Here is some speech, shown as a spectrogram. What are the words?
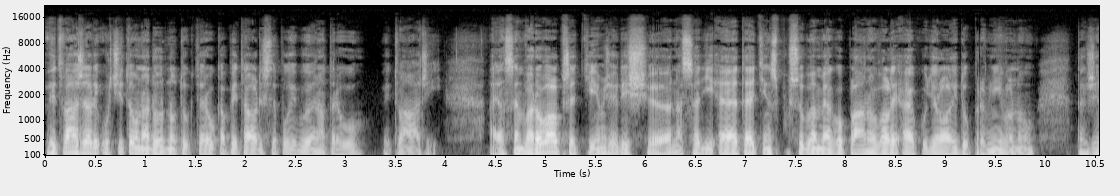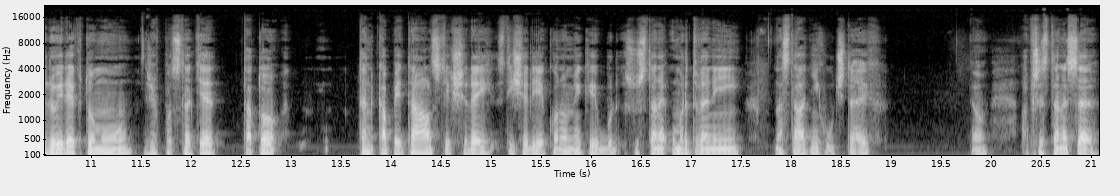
vytvářeli určitou nadhodnotu, kterou kapitál, když se pohybuje na trhu, vytváří. A já jsem varoval před tím, že když eh, nasadí EET tím způsobem, jak ho plánovali a jak udělali tu první vlnu, takže dojde k tomu, že v podstatě tato, ten kapitál z, těch šedej, z té šedé ekonomiky bude, zůstane umrtvený na státních účtech jo, a přestane se,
